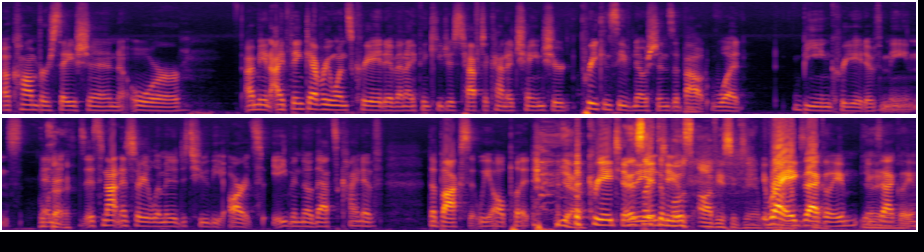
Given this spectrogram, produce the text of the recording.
a conversation or I mean, I think everyone's creative and I think you just have to kind of change your preconceived notions about what being creative means. And Okay. it's, it's not necessarily limited to the arts, even though that's kind of the box that we all put Yeah, creativity It's like into. the most obvious example. right, exactly, Yeah. Yeah, yeah, exactly. yeah.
